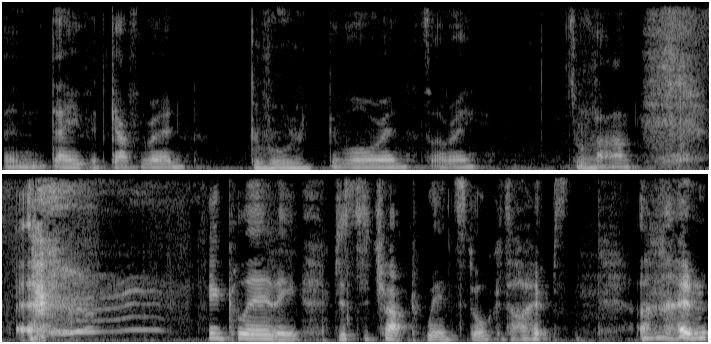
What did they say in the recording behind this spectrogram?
and David Gavrin, Gavurin. Gavurin, sorry, right. fan who clearly just attract weird stalker types. And then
